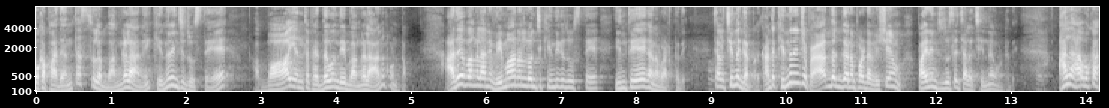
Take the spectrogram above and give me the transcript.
ఒక పదంతస్తుల బంగ్లాని బంగళాని కింద నుంచి చూస్తే అబ్బా ఎంత పెద్దగా ఉంది ఈ బంగళా అనుకుంటాం. అదే బంగళాని విమానంలోంచి కిందికి చూస్తే ఇంతే కనబడుతుంది. చాలా చిన్నగా కనపడుతుంది అంటే కింద నుంచి పెద్దగా కనపడ్డ విషయం పైనుంచి చూస్తే చాలా చిన్నగా ఉంటుంది. అలా ఒక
